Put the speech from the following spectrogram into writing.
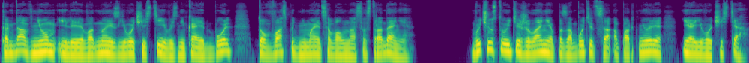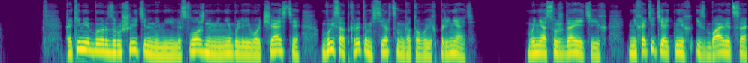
Когда в нем или в одной из его частей возникает боль, то в вас поднимается волна сострадания. Вы чувствуете желание позаботиться о партнере и о его частях. Какими бы разрушительными или сложными ни были его части, вы с открытым сердцем готовы их принять. Вы не осуждаете их, не хотите от них избавиться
